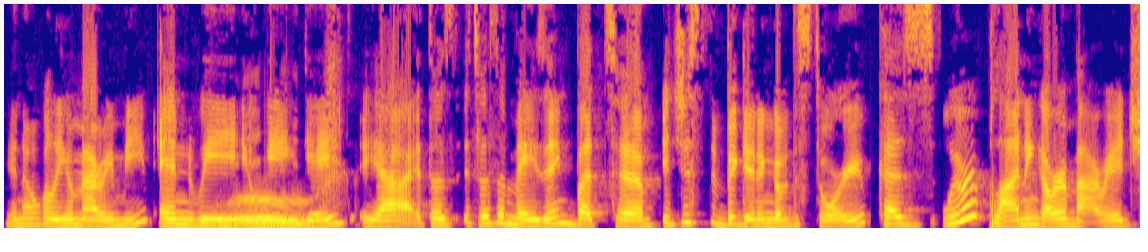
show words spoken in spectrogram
you know, will you marry me? And we Whoa. we engaged. Yeah, it was it was amazing, but uh, it's just the beginning of the story because we were planning our marriage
